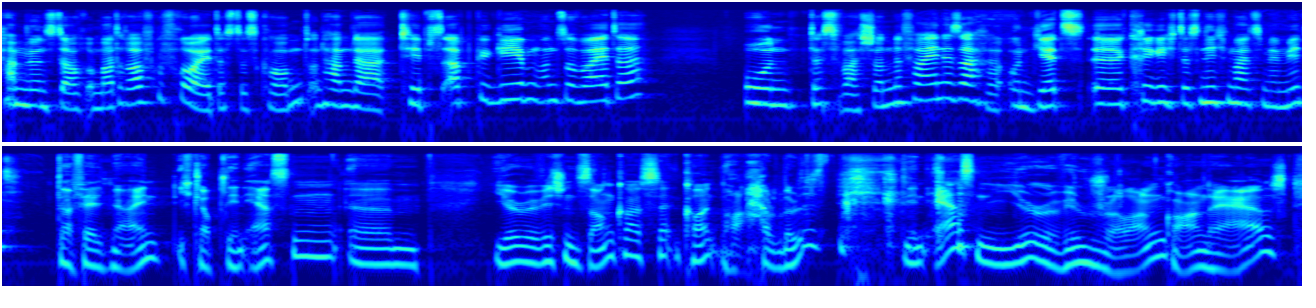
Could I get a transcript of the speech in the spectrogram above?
haben wir uns da auch immer drauf gefreut, dass das kommt und haben da Tipps abgegeben und so weiter. Und das war schon eine feine Sache. Und jetzt äh, kriege ich das nicht mal mehr mit. Da fällt mir ein, ich glaube, den ersten ähm, Eurovision Song Contest, den ersten Eurovision Song Contest,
